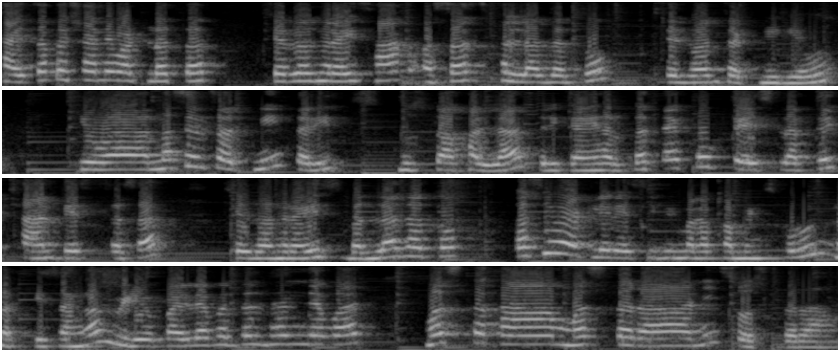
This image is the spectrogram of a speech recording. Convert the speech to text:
खायचा कशाने वाटलं तर शेजवान राईस हा असाच खाल्ला जातो. शेजवान चटणी घेऊन. किंवा नसेल चटणी तरी नुसता खाल्ला तरी काही हरकत नाही. खूप टेस्ट लागते छान टेस्ट असा शेजन राईस बनला जातो. कशी वाटली रेसिपी मला कमेंट्स करून नक्की सांगा. व्हिडिओ पाहिल्याबद्दल धन्यवाद. मस्त खा मस्त राहा आणि स्वस्त राहा.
